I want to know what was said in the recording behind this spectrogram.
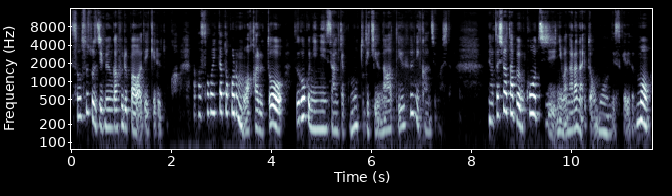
そうすると自分がフルパワーでいけるとか、なんかそういったところもわかると、すごく二人三脚もっとできるなっていうふうに感じました。私は多分コーチにはならないと思うんですけれども、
